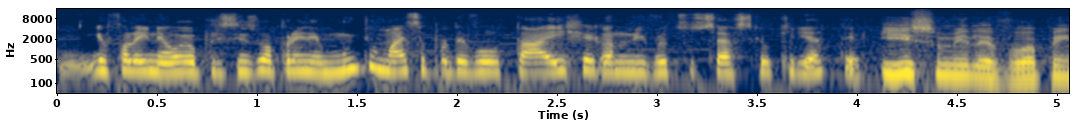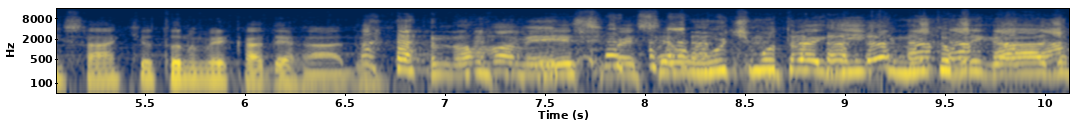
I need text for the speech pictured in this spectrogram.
E eu falei não eu preciso aprender muito mais para poder voltar e chegar no nível de sucesso que eu queria ter. Isso me levou a pensar que eu tô no mercado errado. Novamente. Esse vai ser o último Ultra Geek. Muito obrigado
